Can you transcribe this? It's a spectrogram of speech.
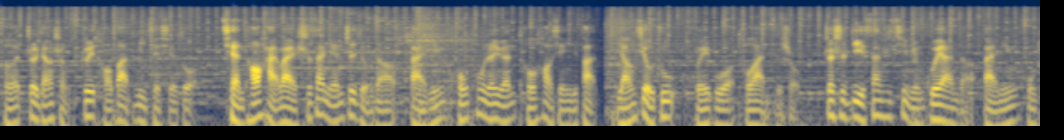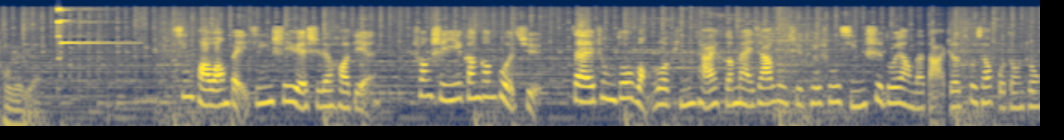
和浙江省追逃办密切协作，潜逃海外十三年之久的百名红通人员头号嫌疑犯杨秀珠回国投案自首，这是第三十七名归案的百名红通人员。新华网北京十一月十六号电，双十一刚刚过去，在众多网络平台和卖家陆续推出形式多样的打折促销活动中，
